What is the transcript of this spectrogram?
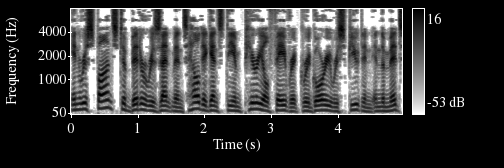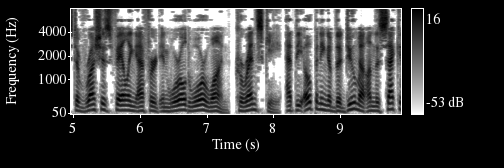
In response to bitter resentments held against the imperial favorite Grigory Rasputin in the midst of Russia's failing effort in World War I, Kerensky, at the opening of the Duma on 2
